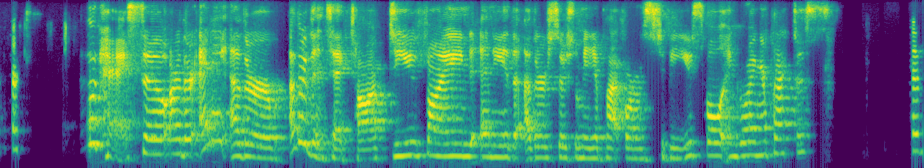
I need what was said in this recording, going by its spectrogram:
okay, so are there any other, other than TikTok, do you find any of the other social media platforms to be useful in growing your practice? Of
